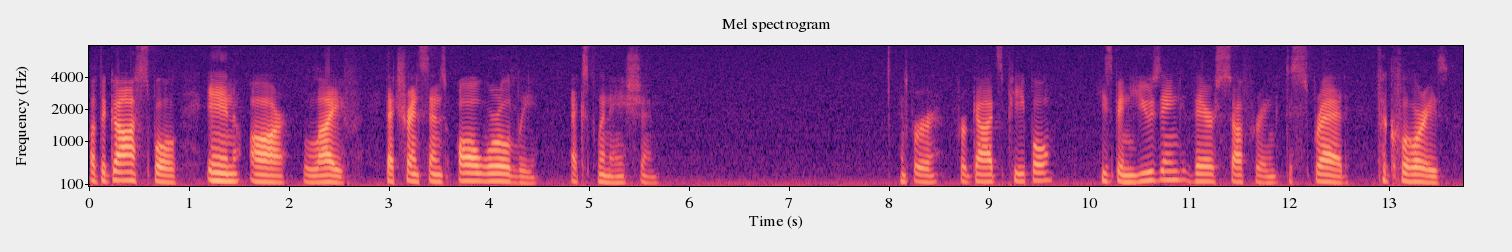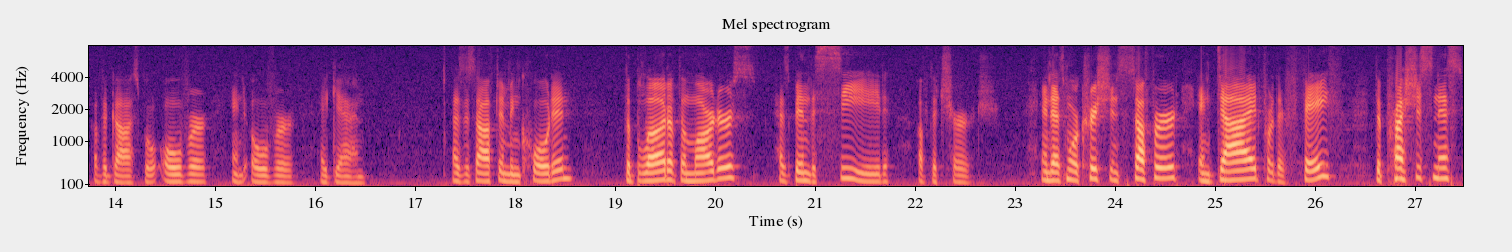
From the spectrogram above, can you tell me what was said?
of the gospel in our life that transcends all worldly explanation. And for, for God's people, He's been using their suffering to spread the glories of the gospel over and over again. As it's often been quoted, the blood of the martyrs has been the seed of the church. And as more Christians suffered and died for their faith, the preciousness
